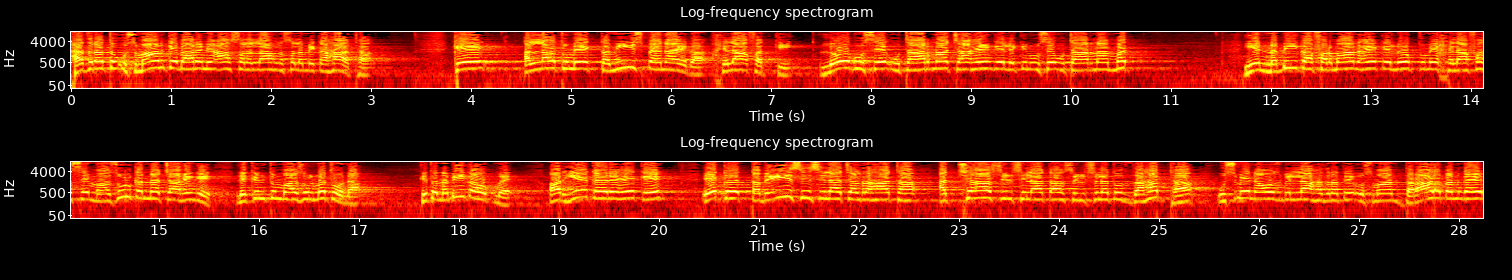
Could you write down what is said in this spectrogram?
حضرت عثمان کے بارے میں آج صلی اللہ علیہ وسلم نے کہا تھا کہ اللہ تمہیں کمیز پہنائے گا خلافت کی۔ لوگ اسے اتارنا چاہیں گے لیکن اسے اتارنا مت۔ یہ نبی کا فرمان ہے کہ لوگ تمہیں خلافت سے معذول کرنا چاہیں گے لیکن تم معذول مت ہونا۔ یہ تو نبی کا حکم ہے۔ اور یہ کہہ رہے ہیں کہ ایک طبعی سلسلہ چل رہا تھا اچھا سلسلہ تھا سلسلہ تو ذہب تھا، اس میں ناؤز باللہ حضرت عثمان دراڑ بن گئے،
